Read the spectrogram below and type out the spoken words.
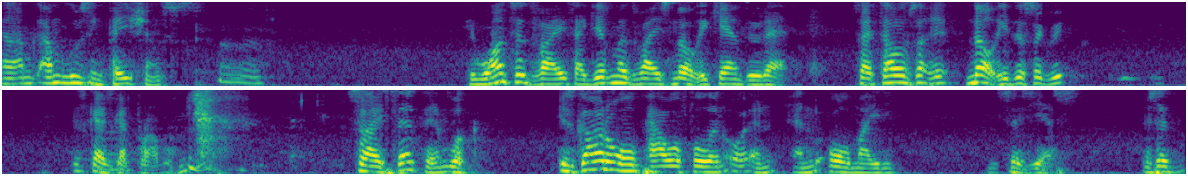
And I'm, I'm losing patience. Hmm. He wants advice. I give him advice. No, he can't do that. So I tell him something. No, he disagrees. This guy's got problems. so I said to him, Look, is God all powerful and, and, and almighty? He says, Yes. I said,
